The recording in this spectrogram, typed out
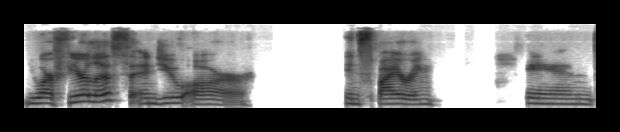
You are fearless and you are inspiring. And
